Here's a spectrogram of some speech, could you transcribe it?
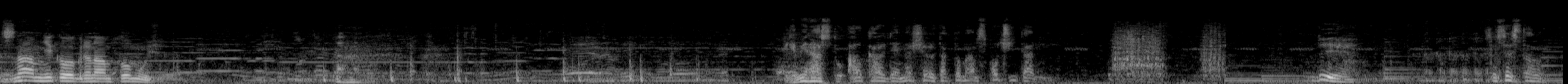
Znám někoho, kdo nám pomůže. Kdyby nás tu Alcalde našel, tak to mám spočítaný. Die. Co se stalo?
